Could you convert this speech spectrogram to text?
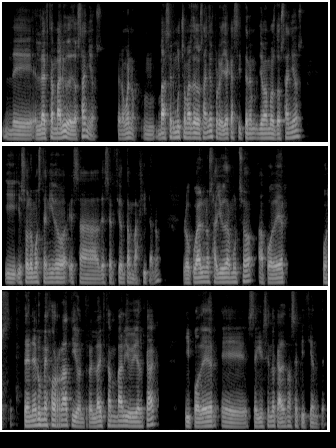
lifetime value de dos años, pero bueno, mm, va a ser mucho más de dos años porque ya casi tenemos, llevamos dos años y, solo hemos tenido esa deserción tan bajita, ¿no? Lo cual nos ayuda mucho a poder pues, tener un mejor ratio entre el lifetime value y el CAC y poder eh, seguir siendo cada vez más eficiente.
